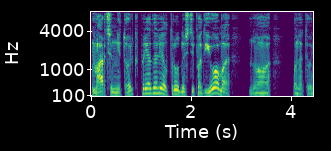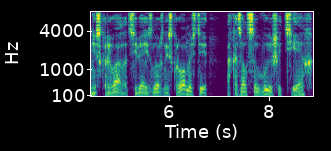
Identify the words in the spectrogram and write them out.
Мартин не только преодолел трудности подъема, но он этого не скрывал от себя из ложной скромности, оказался выше тех,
